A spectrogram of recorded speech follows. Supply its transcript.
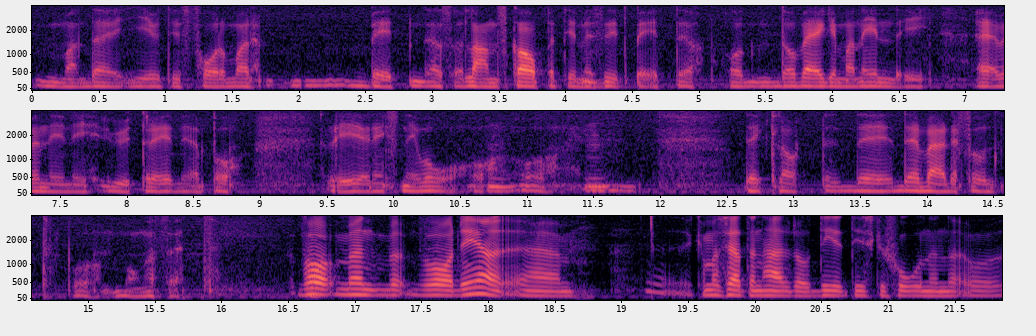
man det givetvis formar bet, alltså landskapet med mm. sitt bete och då väger man in det i, även in i utredningen på regeringsnivå. Och, mm. och mm det är klart, det, det, är värdefullt på många sätt. Var, men var det, eh, kan man säga att den här då, diskussionen och,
